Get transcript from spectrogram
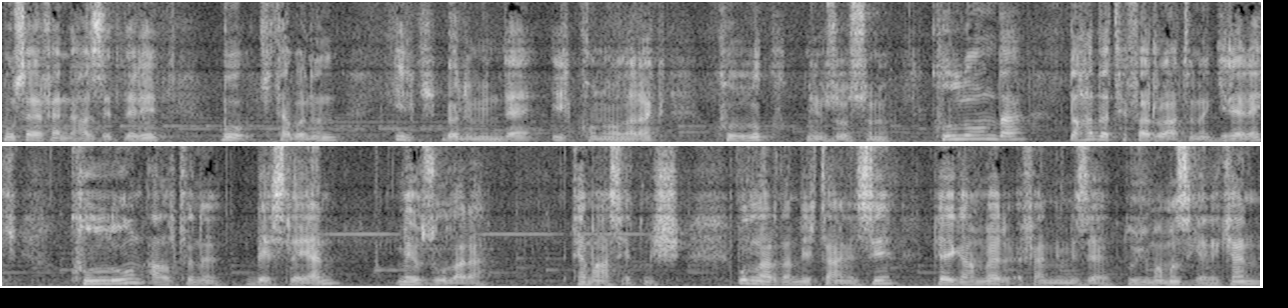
Musa Efendi Hazretleri bu kitabının ilk bölümünde ilk konu olarak kulluk mevzusunu, kulluğun da daha da teferruatına girerek kulluğun altını besleyen mevzulara temas etmiş. Bunlardan bir tanesi Peygamber Efendimiz'e duymamız gereken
